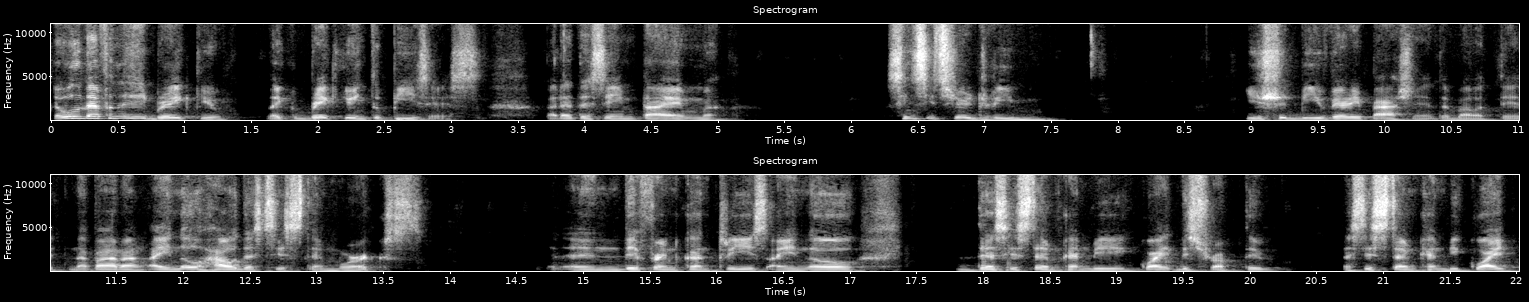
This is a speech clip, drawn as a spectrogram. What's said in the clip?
it will definitely break you like break you into pieces. But at the same time since it's your dream you should be very passionate about it. Na parang i know how the system works. In different countries i know the system can be quite disruptive. The system can be quite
